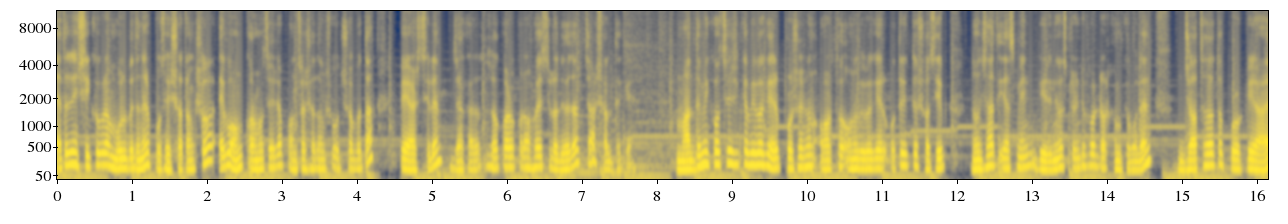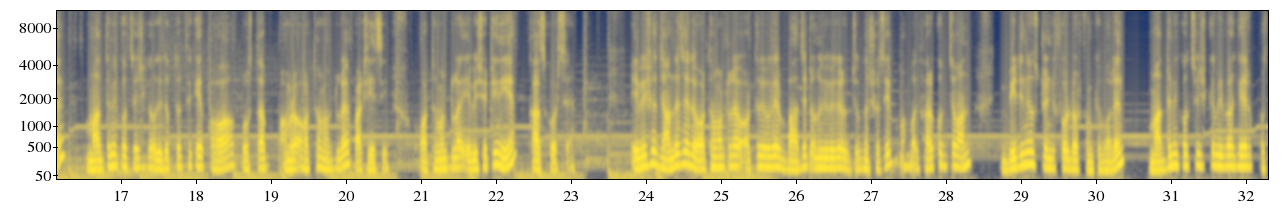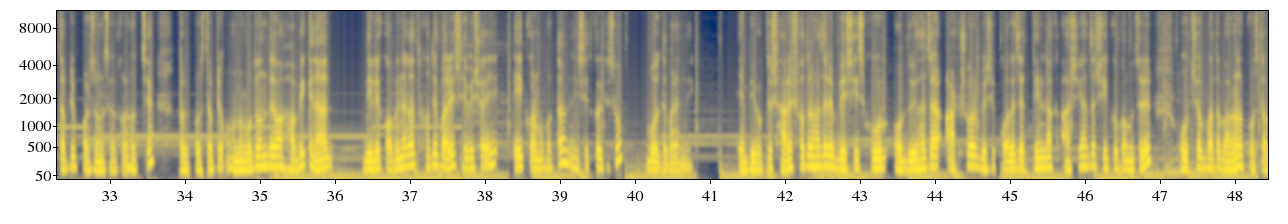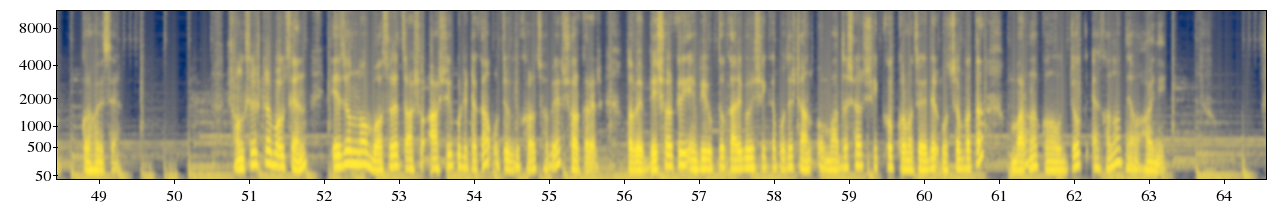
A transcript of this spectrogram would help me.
এতদিন শিক্ষকরা মূল বেতনের পঁচিশ শতাংশ এবং কর্মচারীরা পঞ্চাশ শতাংশ উৎসবতা পেয়ে আসছিলেন, যা কার্যকর করা হয়েছিল দু হাজার চার সাল থেকে। মাধ্যমিক উচ্চশিক্ষা বিভাগের প্রশাসন, অর্থ অনুবিভাগের অতিরিক্ত সচিব Nuzhat Yasmin BD news twenty four dot কমকে বলেন, যথাযথ প্রক্রিয়ায় মাধ্যমিক উচ্চশিক্ষা অধিদপ্তর থেকে পাওয়া প্রস্তাব আমরা অর্থ মন্ত্রণালয়ে পাঠিয়েছি। অর্থ মন্ত্রণালয় এ বিষয়টি নিয়ে কাজ করছে। এ বিষয়ে জানতে চাইলে অর্থ মন্ত্রণালয়ের অর্থ বিভাগের বাজেট অনুবিভাগের যুগ্ম সচিব Mohammad Faruquzzaman BD news twenty four dot কমকে বলেন, মাধ্যমিক উচ্চশিক্ষা বিভাগের প্রস্তাবটি পর্যালোচনা করা হচ্ছে। তবে প্রস্তাবটি অনুমোদন দেওয়া হবে কিনা, দিলে কবে নাগাদ হতে পারে সে বিষয়ে এই কর্মকর্তা নিশ্চিত করে কিছু বলতে পারেননি। এই বিভক্ত সাড়ে সতেরো হাজারের বেশি স্কুল ও দুই হাজার আটশোর বেশি কলেজের তিন লাখ আশি হাজার শিক্ষক কর্মচারীর উৎসব ভাতা বাড়ানোর প্রস্তাব করা হয়েছে। সংশ্লিষ্টরা বলছেন, এজন্য বছরে চারশো আশি কোটি টাকা অতিরিক্ত খরচ হবে সরকারের। তবে বেসরকারি এমপিভুক্ত কারিগরি শিক্ষা প্রতিষ্ঠান ও মাদ্রাসার শিক্ষক কর্মচারীদের উৎসব ভাতা বাড়ানোর কোনো উদ্যোগ এখনও নেওয়া হয়নি।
